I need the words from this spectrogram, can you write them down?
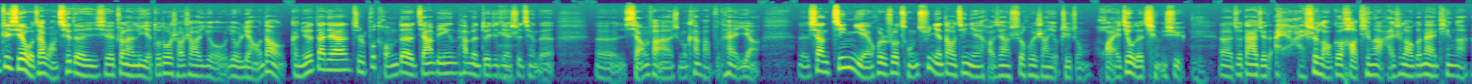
那这些我在往期的一些专栏里也多多少少有有聊到，感觉大家就是不同的嘉宾，他们对这件事情的呃想法什么看法不太一样。嗯，像今年或者说从去年到今年，好像社会上有这种怀旧的情绪，呃，就大家觉得，哎呀，还是老歌好听啊，还是老歌耐听啊。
